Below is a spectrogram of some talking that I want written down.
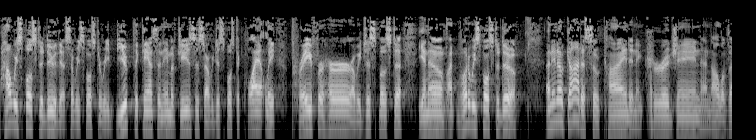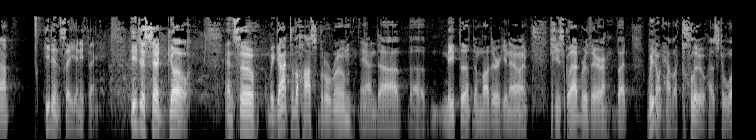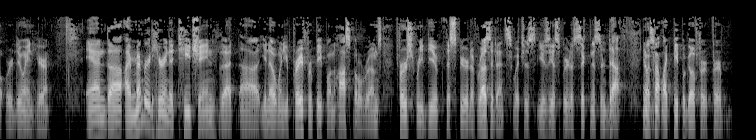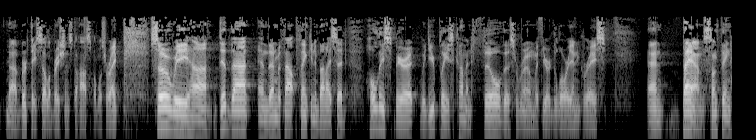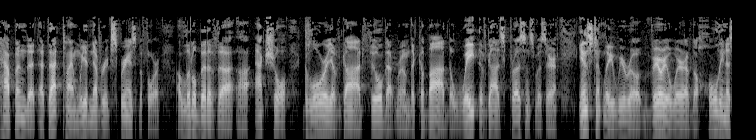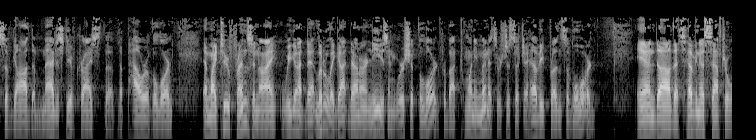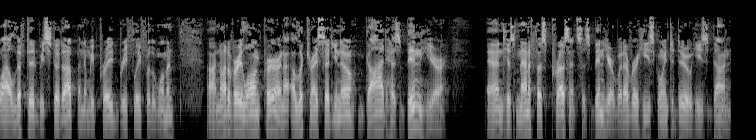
How are we supposed to do this? Are we supposed to rebuke the cancer in the name of Jesus? Are we just supposed to quietly pray for her? Are we just supposed to, you know, what are we supposed to do? And you know, God is so kind and encouraging and all of that. He didn't say anything. He just said, go. And so we got to the hospital room and uh, uh, meet the, the mother, you know, and she's glad we're there, but we don't have a clue as to what we're doing here. And uh, I remembered hearing a teaching that, uh, you know, when you pray for people in hospital rooms, first rebuke the spirit of residence, which is usually a spirit of sickness and death. You know, it's not like people go for, for uh, birthday celebrations to hospitals, right? So we uh, did that, and then without thinking about it, I said, Holy Spirit, would you please come and fill this room with your glory and grace? And bam, something happened that at that time we had never experienced before. A little bit of the uh, actual glory of God filled that room. The kabod, the weight of God's presence was there. Instantly, we were very aware of the holiness of God, the majesty of Christ, the, the power of the Lord. And my two friends and I, we got down, literally got down our knees and worshiped the Lord for about 20 minutes. It was just such a heavy presence of the Lord. And uh, this heaviness, after a while, lifted. We stood up, and then we prayed briefly for the woman. Uh, not a very long prayer, and I, I looked at her and I said, "You know, God has been here, and His manifest presence has been here. Whatever He's going to do, He's done."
